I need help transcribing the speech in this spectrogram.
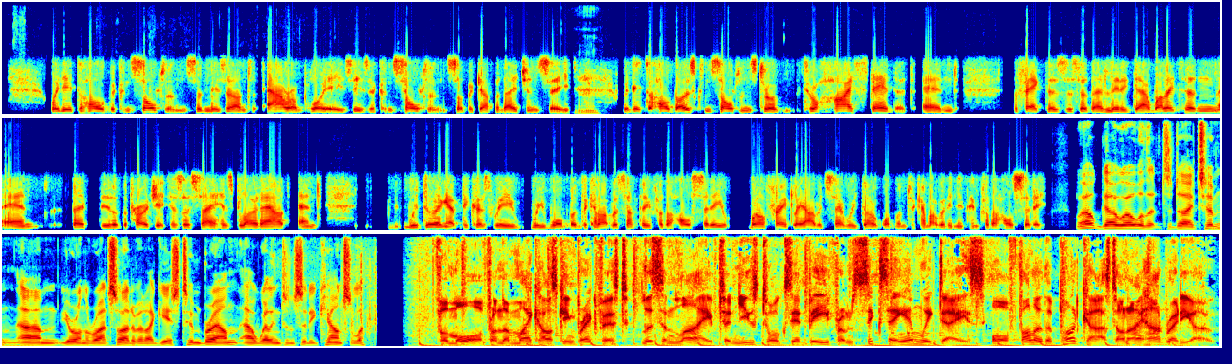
we need to hold the consultants, and these aren't our employees, these are consultants of a government agency. Mm. We need to hold those consultants to a, to a high standard. And the fact is, is that they're letting down Wellington, and that you know, the project, as I say, has blown out. And we're doing it because we, we want them to come up with something for the whole city. Well, frankly, I would say we don't want them to come up with anything for the whole city. Well, go well with it today, Tim. Um, you're on the right side of it, I guess. Tim Brown, our Wellington City Councillor. For more from the Mike Hosking Breakfast, listen live to News Talk ZB from 6 a.m. weekdays or follow the podcast on iHeartRadio.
